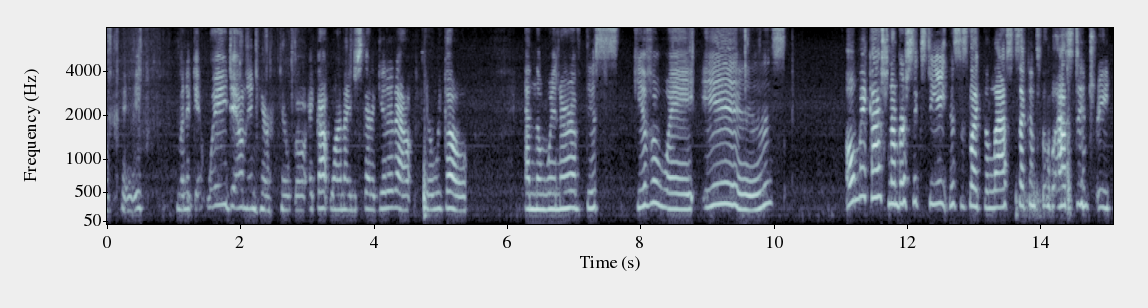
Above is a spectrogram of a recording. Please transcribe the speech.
Okay, I'm going to get way down in here. Here we go. I got one. I just got to get it out. Here we go. And the winner of this giveaway is Oh my gosh, number 68. This is like the last second to the last entry.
